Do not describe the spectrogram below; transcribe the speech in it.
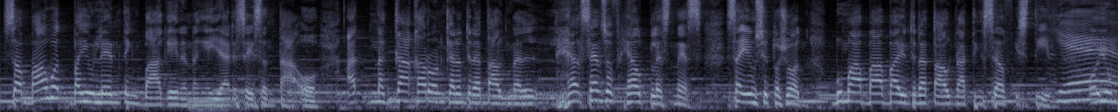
Sa bawat violenteng bagay na nangyayari sa isang tao at nagkakaroon ka ng tinatawag na sense of helplessness sa iyong sitwasyon, bumababa yung tinatawag nating self-esteem Yes. o yung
